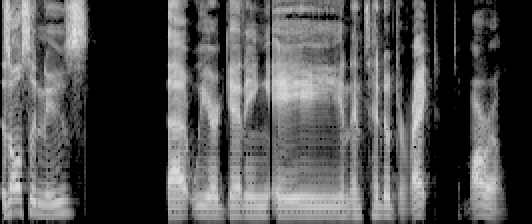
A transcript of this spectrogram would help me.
there's also news that we are getting a Nintendo Direct tomorrow.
